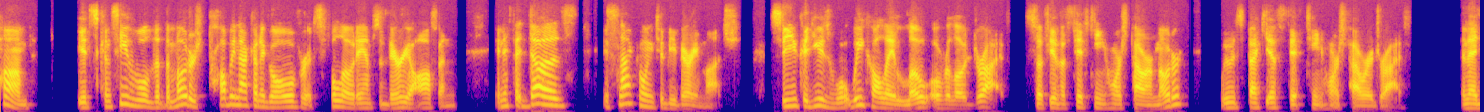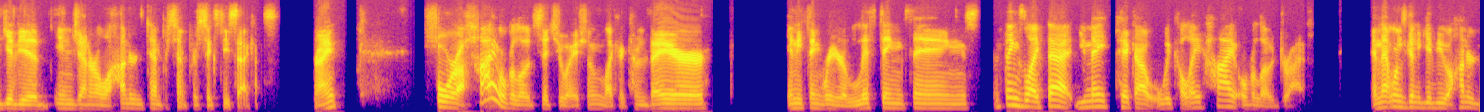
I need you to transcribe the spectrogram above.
pump, it's conceivable that the motor's probably not going to go over its full load amps very often. And if it does, it's not going to be very much. So you could use what we call a low overload drive. So if you have a 15 horsepower motor, we would spec you a 15 horsepower drive. And that'd give you, in general, 110% per 60 seconds, right? For a high overload situation, like a conveyor, anything where you're lifting things, things like that, you may pick out what we call a high overload drive. And that one's going to give you 150%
